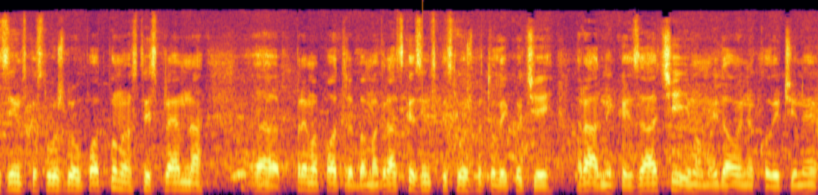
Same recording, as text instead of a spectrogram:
Zimska služba u potpunosti spremna e, prema potrebama gradske zimske službe, toliko će i radnika izaći, imamo i dovoljne količine e,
